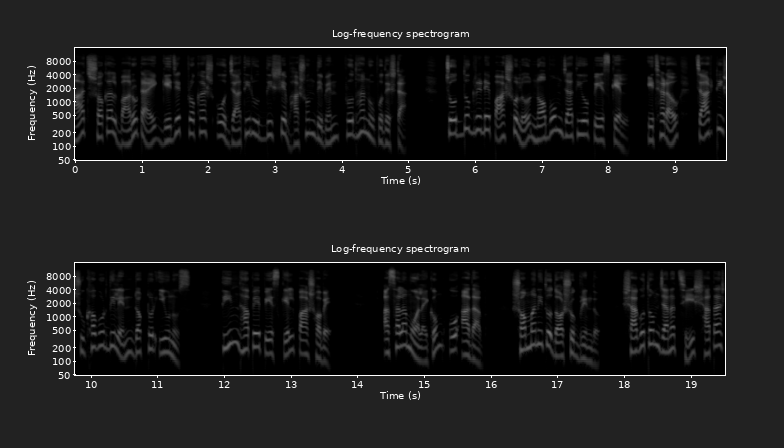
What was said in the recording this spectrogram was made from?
আজ সকাল বারোটায় গেজেট প্রকাশ ও জাতির উদ্দেশ্যে ভাষণ দেবেন প্রধান উপদেষ্টা। চোদ্দ গ্রেডে পাশ হল নবম জাতীয় পে স্কেল। এছাড়াও চারটি সুখবর দিলেন ড. ইউনুস। তিন ধাপে পে স্কেল পাশ হবে। আসসালামু আলাইকুম ও আদাব। সম্মানিত দর্শকবৃন্দ, স্বাগতম জানাচ্ছি সাতাশ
